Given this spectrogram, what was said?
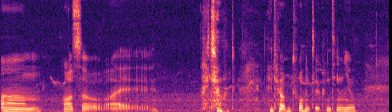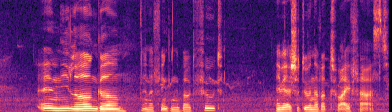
Um, also, I I don't I don't want to continue any longer and I'm thinking about food. Maybe I should do another dry fast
